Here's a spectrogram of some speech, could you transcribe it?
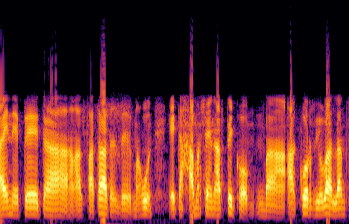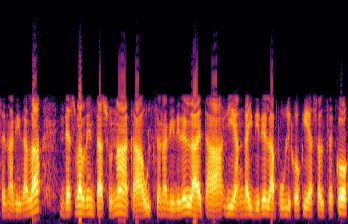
ANP eta Alfatat, de, magun, eta jamasen arteko ba, akordio bat lantzen ari dela, desberdintasunak ahultzen ari direla eta agian gai direla publikoki azaltzeko,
